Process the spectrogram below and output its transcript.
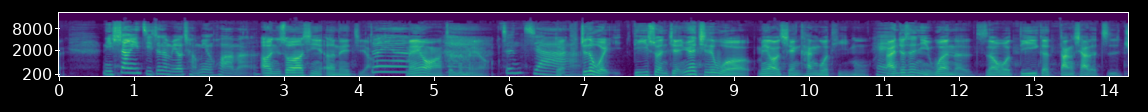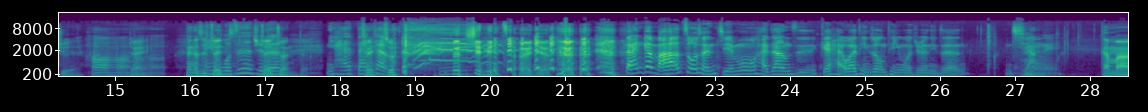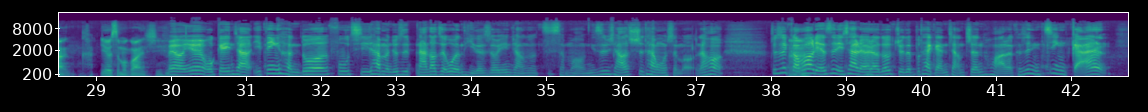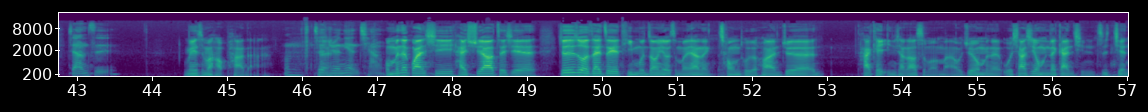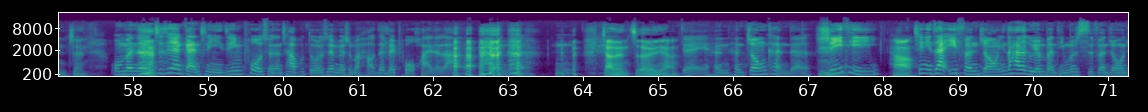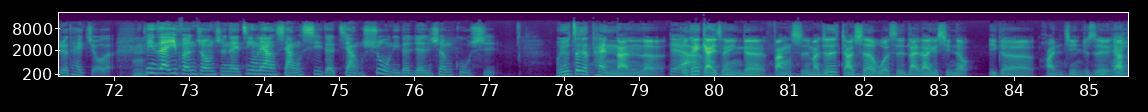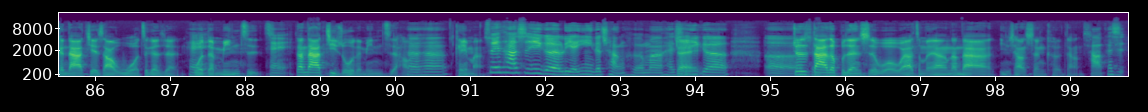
你上一集真的没有场面话吗？哦，你说星期二那一集啊？对呀、啊，没有啊，真的没有。真假？对，就是我第一瞬间，因为其实我没有先看过题目，反正就是你问了之后，我第一个当下的直觉，好好，对，那个是最、欸、我真的觉得最准的。你还胆敢？心理测验，胆敢把它做成节目，还这样子给海外听众听，我觉得你真的。很强哎，干嘛？有什么关系？没有，因为我跟你讲，一定很多夫妻他们就是拿到这个问题的时候，已经讲说这是什么？你是不是想要试探我什么？然后就是搞不好连私底下聊聊都觉得不太敢讲真话了。可是你竟敢这样子，没什么好怕的啊。嗯，真的觉得你很强。我们的关系还需要这些？就是如果在这些题目中有什么样的冲突的话，你觉得？它可以影响到什么吗？我觉得我们的，我相信我们的感情之坚贞，我们的之间的感情已经破损的差不多了，所以没有什么好再被破坏的啦。真的，嗯，讲成这样，对，很很中肯的。十一题，好，请你在一分钟，因为它那个原本题目是四分钟，我觉得太久了，嗯，请你在一分钟之内尽量详细的讲述你的人生故事。我觉得这个太难了，对啊，我可以改成一个方式嘛，就是假设我是来到一个新的一个环境，就是要跟大家介绍我这个人，我的名字，让大家记住我的名字，好，可以吗？所以它是一个联谊的场合吗？还是一个呃，就是大家都不认识我，我要怎么样让大家印象深刻？这样子。好，开始。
